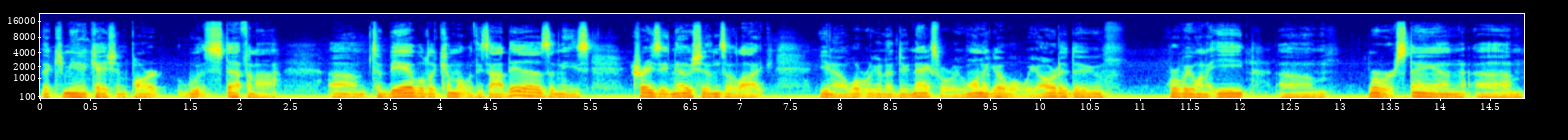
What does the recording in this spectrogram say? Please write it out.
the communication part with Steph and I um, to be able to come up with these ideas and these crazy notions of like, you know, what we're going to do next, where we want to go, what we are to do, where we want to eat, um, where we're staying, um,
